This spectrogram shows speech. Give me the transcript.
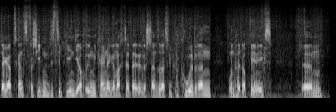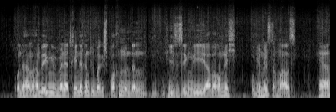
da gab es ganz verschiedene Disziplinen, die auch irgendwie keiner gemacht hat. Da, da stand sowas wie Parcours dran und halt auch BMX. Ähm, und da haben haben wir irgendwie mit meiner Trainerin drüber gesprochen und dann hieß es irgendwie, ja, warum nicht? Probieren wir es doch mal aus. ja.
